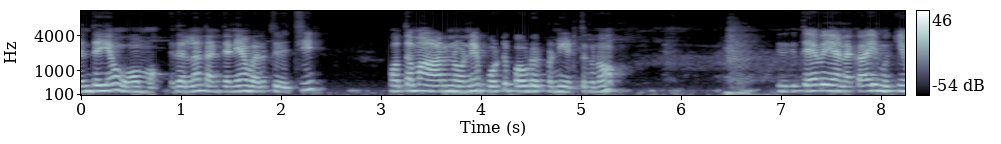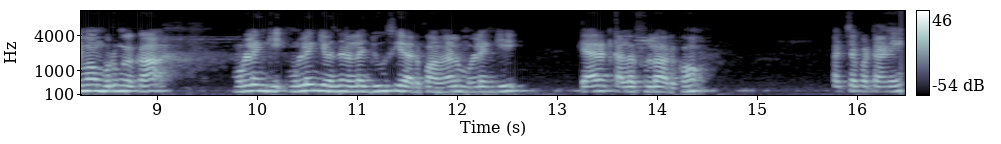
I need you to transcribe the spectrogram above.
வெந்தயம் ஓமம். இதெல்லாம் தனித்தனியாக வறுத்து வச்சு மொத்தமாக ஆறினோடனே போட்டு பவுடர் பண்ணி எடுத்துக்கணும். இதுக்கு தேவையான காய் முக்கியமாக முருங்கைக்காய் முள்ளங்கி. முள்ளங்கி வந்து நல்லா ஜூஸியாக இருக்கும். அதனால் முள்ளங்கி கேரட் கலர்ஃபுல்லாக இருக்கும். பச்சை பட்டாணி.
